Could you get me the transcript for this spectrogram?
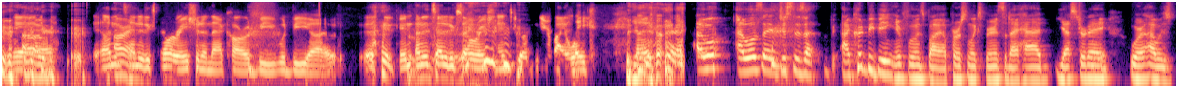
Yeah, unintended acceleration in that car would be would be uh, an unintended acceleration into a nearby lake. I will I will say just as a I could be being influenced by a personal experience that I had yesterday where I was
